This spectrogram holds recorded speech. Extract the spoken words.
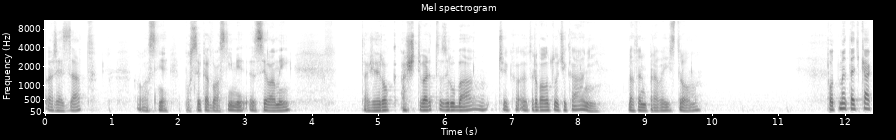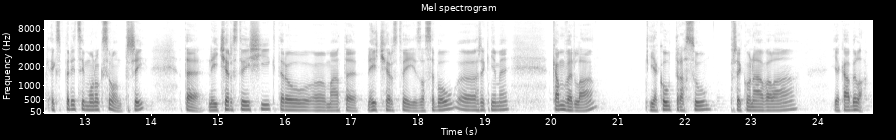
řezat a vlastně posekat vlastními silami. Takže rok a čtvrt zhruba čeka, trvalo to čekání na ten pravý strom. Pojďme teďka k expedici Monoxylon 3, té nejčerstvější, kterou eh, máte nejčerstvěji za sebou, eh, řekněme. Kam vedla, jakou trasu překonávala, jaká byla?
